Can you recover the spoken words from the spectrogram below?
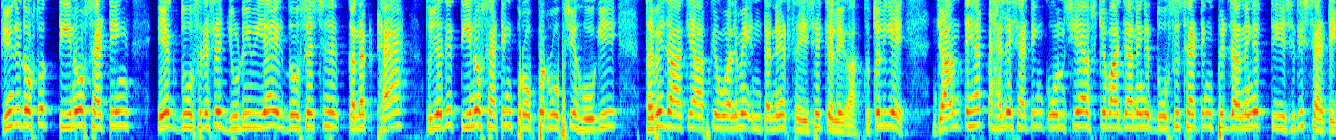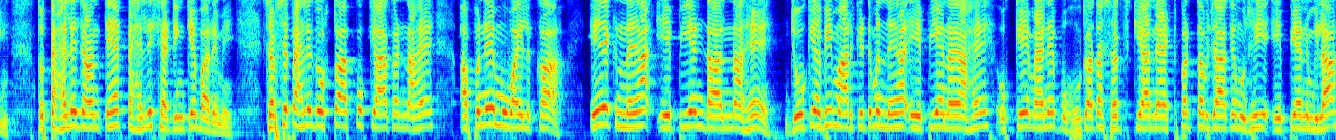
क्योंकि दोस्तों, तीनों सेटिंग एक दूसरे से जुड़ी हुई है, एक दूसरे से कनेक्ट है। तो यदि तीनों सेटिंग प्रॉपर रूप से होगी, तभी जाके आपके मोबाइल में इंटरनेट सही से चलेगा। तो चलिए, जानते हैं पहले सेटिंग कौन सी है, उसके बाद जानेंगे, दूसरी सेटिंग फिर जानेंगे तीसरी सेटिंग तो पहले जानते हैं पहले सेटिंग के बारे में। सबसे पहले दोस्तों, आपको क्या करना है? अपने मोबाइल का एक नया एपीएन डालना है, जो कि अभी मार्केट में नया एपीएन आया है। ओके मैंने बहुत ज़्यादा सर्च किया नेट पर, तब जाके मुझे ये एपीएन मिला।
